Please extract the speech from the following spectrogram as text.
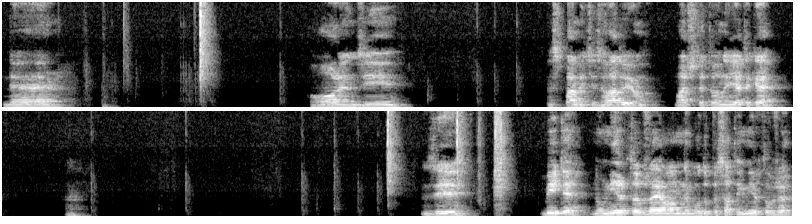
der holen Sie. З пам'яті згадую, бачите, то не є таке. Зі біте. Ну, мір то вже я вам не буду писати, мір то вже.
